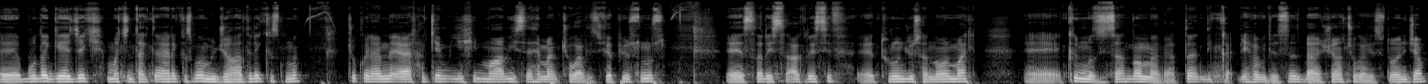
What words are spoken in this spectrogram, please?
E, burada gelecek maçın taktik ayarı kısmı, mücadele kısmı çok önemli. Eğer hakem yeşil mavi ise hemen çok agresif yapıyorsunuz. E, sarıysa agresif, e, turuncuysa normal, e, kırmızıysa normal veyahut da dikkatli yapabilirsiniz. Ben şu an çok agresif oynayacağım.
